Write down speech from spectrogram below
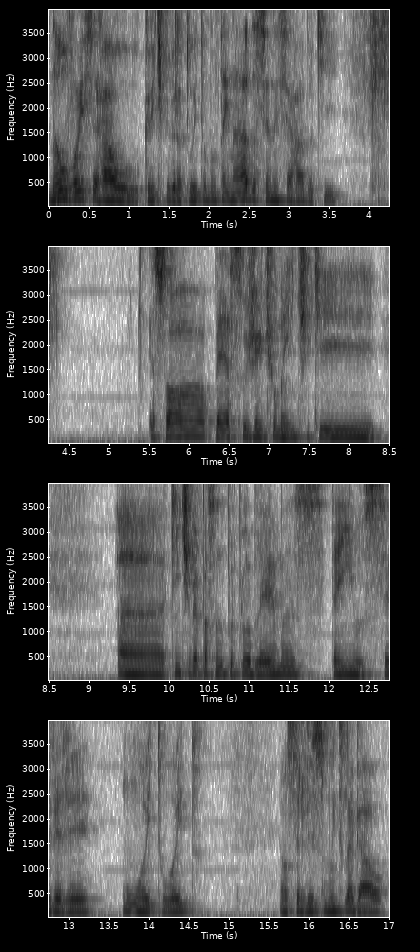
Não vou encerrar o Crítica Gratuita. Não tem nada sendo encerrado aqui. Eu só peço gentilmente que uh, quem estiver passando por problemas tem o CVV 188. É um serviço muito legal.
